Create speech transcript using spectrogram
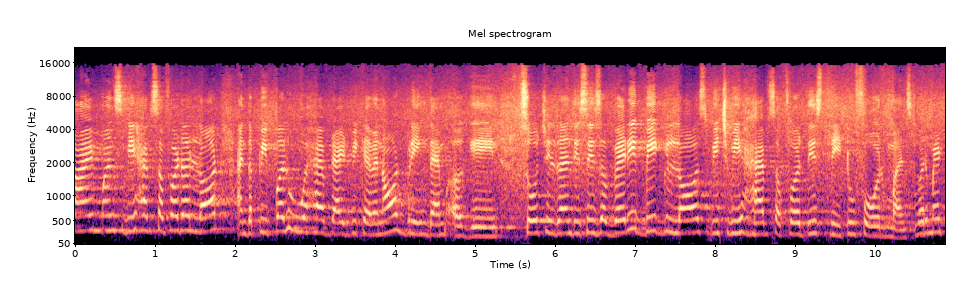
five months we have suffered a lot and the people who have died we cannot bring them again so children this is a very big loss which we have suffered these 3 to 4 months. Government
